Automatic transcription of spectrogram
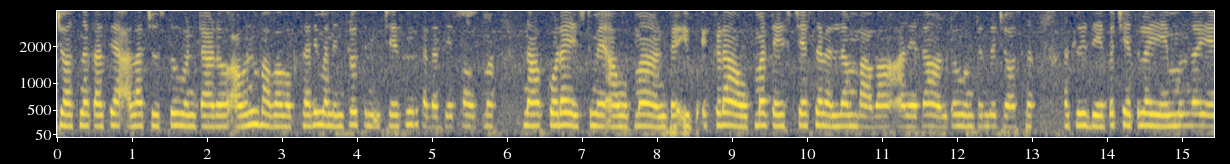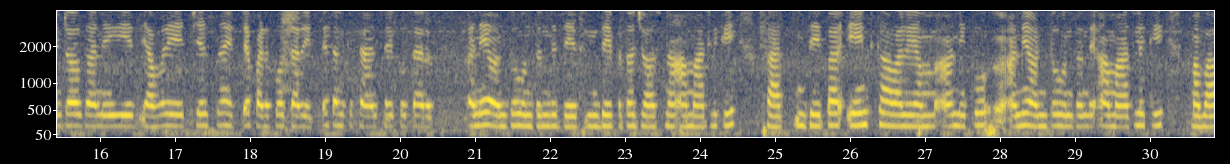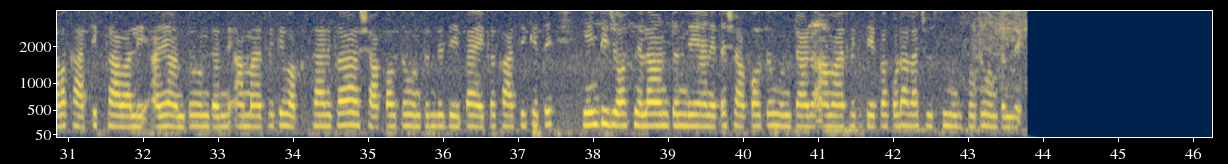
జ్యోత్స్న కాసి అలా చూస్తూ ఉంటాడు. అవును బాబా ఒకసారి మన ఇంట్లో చేసింది కదా దీప ఉప్మా? నాకు కూడా ఇష్టమే ఆ ఉప్మా అంటే. ఇక్కడ ఆ ఉప్మా టేస్ట్ చేస్తే వెళ్దాం బాబా అనేది అంటూ ఉంటుంది జ్యోత్స్న. అసలు ఈ దీప చేతిలో ఏముందో ఏంటో కానీ ఎవరు ఏది చేసినా ఇట్టే పడిపోతారు ఇట్టే తనకి ఫ్యాన్స్ అయిపోతారు. అని అంటూ ఉంటుంది దీప దీపతో జ్యోత్స్న ఆ మాటలకి దీప ఏంటి కావాలి అమ్మ నీకు అని అంటూ ఉంటుంది. ఆ మాటలకి మా బావ కార్తిక్ కావాలి అని అంటూ ఉంటుంది. ఆ మాటలకి ఒక్కసారిగా షాక్ అవుతూ ఉంటుంది దీప. ఇక కార్తీక్ అయితే ఏంటి జ్యోత్స్న ఎలా ఉంటుంది? అని అయితే షాక్ అవుతూ ఉంటాడు. ఆ మాటలకి దీప కూడా అలా చూస్తూ ఉండిపోతూ ఉంటుంది.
